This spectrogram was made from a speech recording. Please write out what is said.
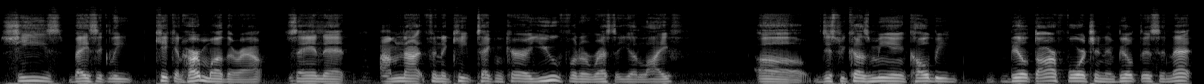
she's basically kicking her mother out, saying that I'm not finna keep taking care of you for the rest of your life. Uh, just because me and Kobe built our fortune and built this and that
